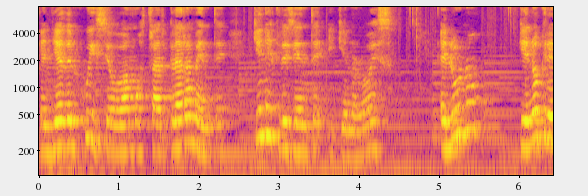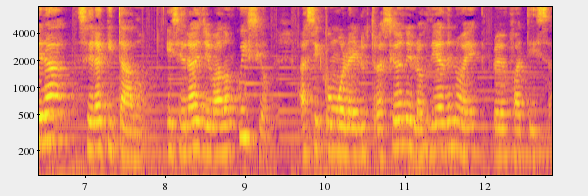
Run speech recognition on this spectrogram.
El día del juicio va a mostrar claramente quién es creyente y quién no lo es. El uno que no creerá será quitado y será llevado a juicio, así como la ilustración en los días de Noé lo enfatiza.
